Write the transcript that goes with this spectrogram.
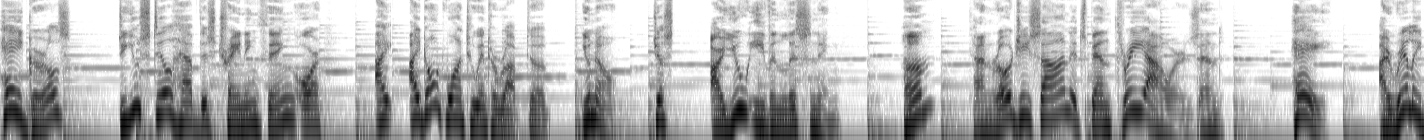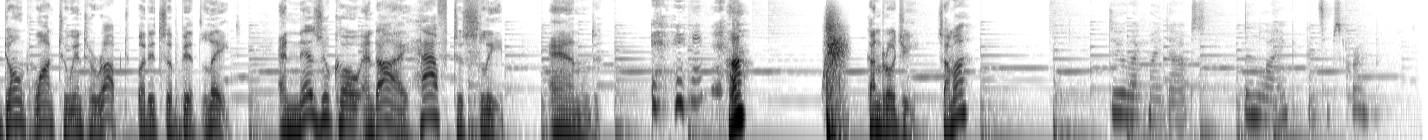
Hey, girls, do you still have this training thing? Or I, I don't want to interrupt, uh, you know, just are you even listening? Hum? Kanroji-san, it's been three hours and... Hey, I really don't want to interrupt, but it's a bit late. And Nezuko and I have to sleep. And... Huh? Kanroji, sama? Do you like my dubs? Then like and subscribe.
